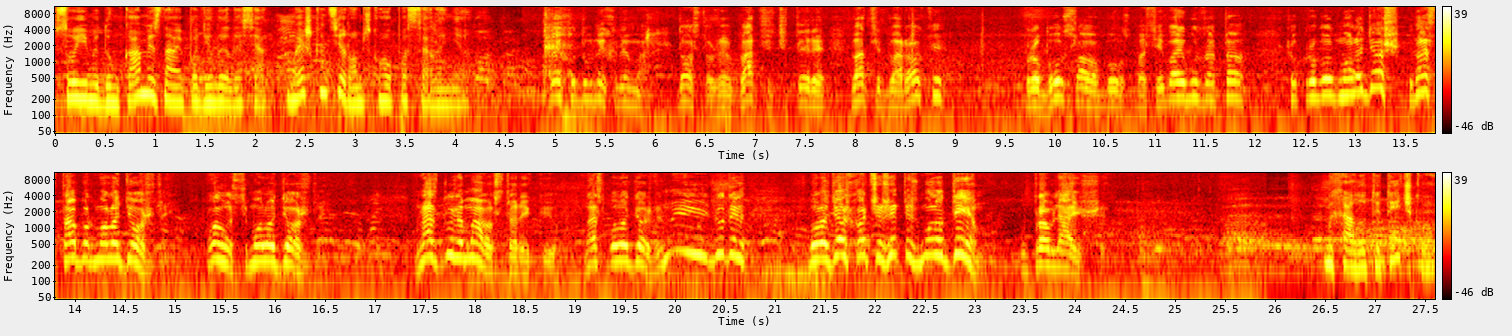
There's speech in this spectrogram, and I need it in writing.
Своїми думками з нами поділилися мешканці ромського поселення. Виходу в них немає. Доста, вже 24, 22 роки пробув, слава Богу, спасибо йому за те, що пробув молодіж. У нас табор молодіжний, повністю молодіжний. У нас дуже мало стариків, у нас молодіжний. Ну і люди, молодіж хоче жити з молодим управляючим. Михайло Титичко,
